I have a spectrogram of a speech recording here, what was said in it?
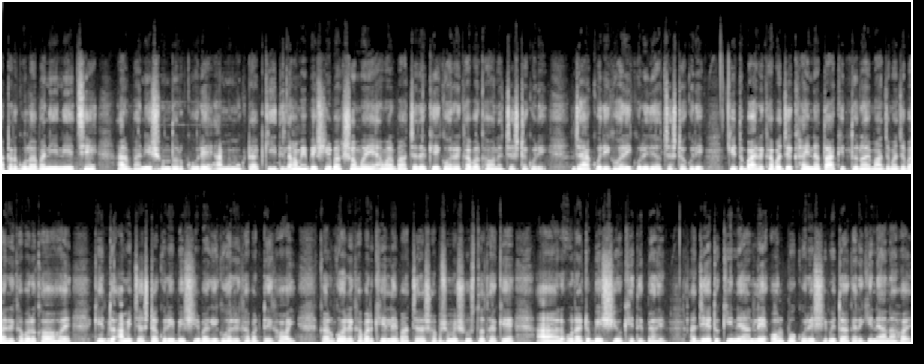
আটার গোলা বানিয়ে নিয়েছি আর বানিয়ে সুন্দর করে আমি মুখটা আটকিয়ে দিলাম। আমি বেশিরভাগ সময়ে আমার বাচ্চাদেরকে ঘরের খাবার খাওয়ানোর চেষ্টা করি। যা করি ঘরেই করে দেওয়ার চেষ্টা করি। কিন্তু বাইরের খাবার যে খাই না তা কিন্তু নয়, মাঝে মাঝে বাইরের খাবারও খাওয়া হয়। কিন্তু আমি চেষ্টা করি বেশিরভাগই ঘরের খাবারটাই খাওয়াই। কারণ ঘরের খাবার খেলে বাচ্চারা সবসময় সুস্থ থাকে আর ওরা একটু বেশিও খেতে পারে। আর যেহেতু কিনে আনলে অল্প করে সীমিত আকারে কিনে আনা হয়।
